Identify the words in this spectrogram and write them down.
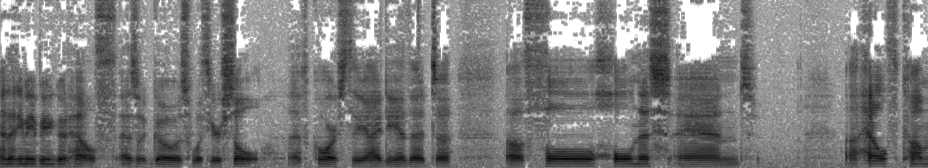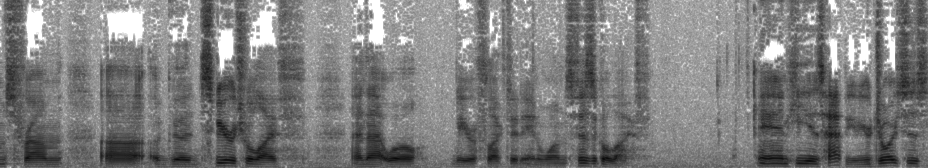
and that he may be in good health as it goes with your soul. Of course, the idea that full wholeness and uh, health comes from uh, a good spiritual life, and that will be reflected in one's physical life. And he is happy. He rejoices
